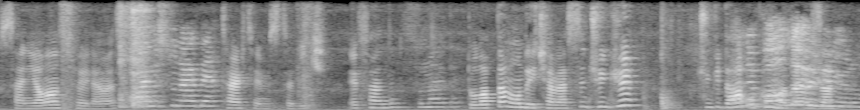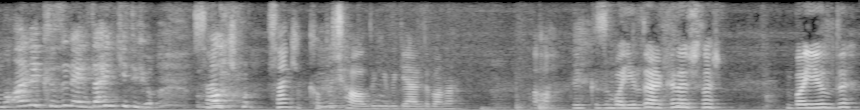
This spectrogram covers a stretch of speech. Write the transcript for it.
sen yalan söylemezsin. Anne su nerede? Tertemiz tabii ki. Efendim? Su nerede? Dolaptan onu da içemezsin çünkü çünkü daha Anne okunmadı vallahi ezan. ölüyorum. Anne kızın elden gidiyor. Sanki, sanki kapı çaldı gibi geldi bana. Aa, benim kızım bayıldı arkadaşlar. Bayıldı.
